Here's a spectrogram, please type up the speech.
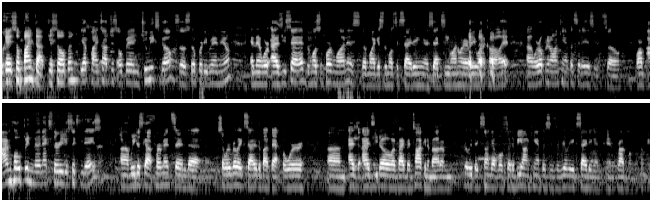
Okay, so Pinetop just opened. Yep, Pinetop just opened two weeks ago, so still pretty brand new. And then we're, as you said, the most important one is the, I guess, the most exciting or sexy one, whatever you want to call it. Uh, we're opening on campus at ASU. So um, I'm hoping in the next 30 to 60 days. Uh, we just got permits, and uh, so we're really excited about that. But we're, um, as as you know, if I've been talking about, I'm really big Sun Devil, so to be on campus is a really exciting and, and proud moment for me.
